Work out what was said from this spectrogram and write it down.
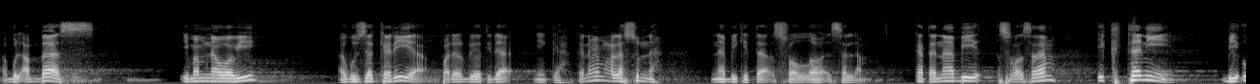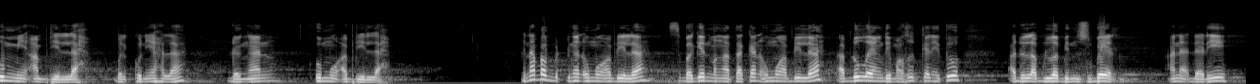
Abu Abbas, Imam Nawawi, Abu Zakaria padahal beliau tidak nikah. Karena memang adalah sunnah Nabi kita sallallahu alaihi wasallam. Kata Nabi sallallahu alaihi wasallam, "Iktani bi ummi Abdullah." Berkunyahlah dengan Ummu Abdullah. Kenapa dengan Ummu Abdullah? Sebagian mengatakan Ummu Abdullah, Abdullah yang dimaksudkan itu adalah Abdullah bin Zubair, anak dari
